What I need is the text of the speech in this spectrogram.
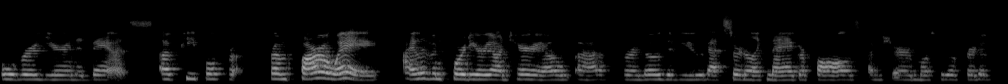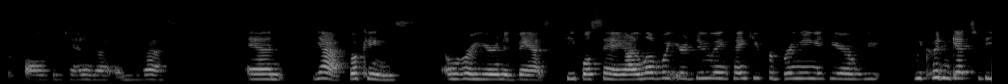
over a year in advance of people fr- from far away. I live in fort erie ontario uh, for those of you that's sort of like niagara falls. I'm sure most people have heard of the falls in canada and us and yeah bookings over a year in advance people saying i love what you're doing. Thank you for bringing it here. We we couldn't get to the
